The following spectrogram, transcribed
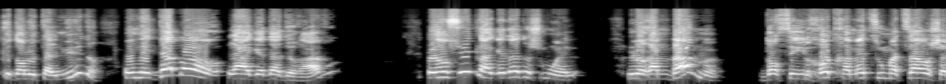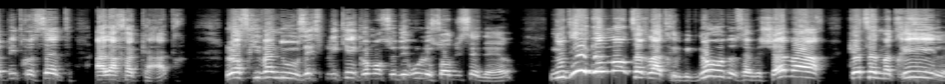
que dans le Talmud, on met d'abord la Haggadah de Rav et ensuite la Haggadah de Shmuel. Le Rambam, dans ses Ilchot Matzah au chapitre 7, à la 4, lorsqu'il va nous expliquer comment se déroule le soir du Seder, nous dit également צריך להתחיל בגנות, עושים בשבח, כיצד מתחיל,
